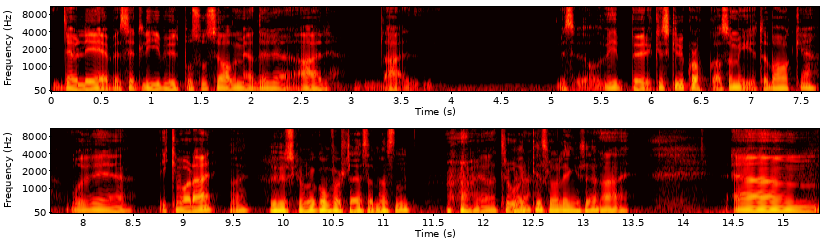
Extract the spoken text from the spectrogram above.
det å leve sitt liv ut på sosiale medier er, er Vi bør ikke skru klokka så mye tilbake, hvor vi ikke var der. Nei. Du husker når det kom første SMS-en? Jeg tror Det er det. ikke så lenge siden. Nei. Um,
